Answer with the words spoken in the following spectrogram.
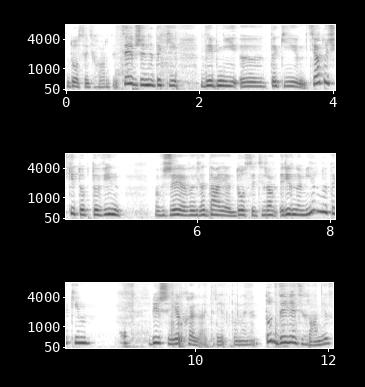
Досить гарний. Це вже не такі дрібні е, такі цяточки, тобто він вже виглядає досить рівномірно таким, більше як хайлайтер, як по мене. Тут 9 грамів.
